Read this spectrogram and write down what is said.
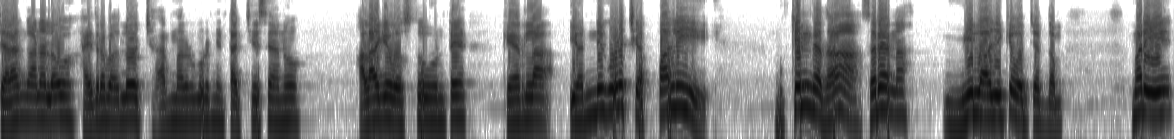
తెలంగాణలో హైదరాబాద్లో చార్మర్ కూడా నేను టచ్ చేశాను. అలాగే వస్తూ ఉంటే కేరళ ఇవన్నీ కూడా చెప్పాలి. ముఖ్యం కదా. సరేనా? మీ లాజికే వచ్చేద్దాం. మరి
